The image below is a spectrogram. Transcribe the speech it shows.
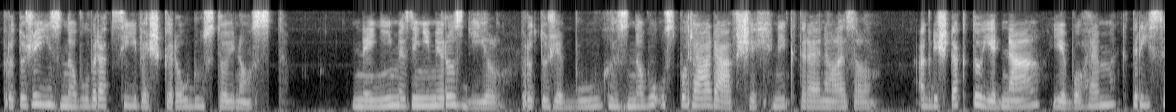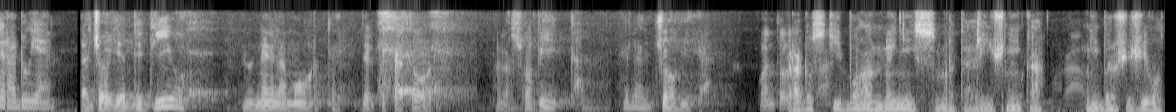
protože jí znovu vrací veškerou důstojnost. Není mezi nimi rozdíl, protože Bůh znovu uspořádá všechny, které nalezl. A když takto jedná, je Bohem, který se raduje. La gioia di Dio non è la morte del peccatore, ma la sua vita, è la gioia. Radostí Boha není smrt hříšníka, nýbrž život.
